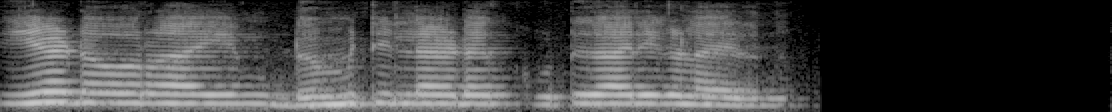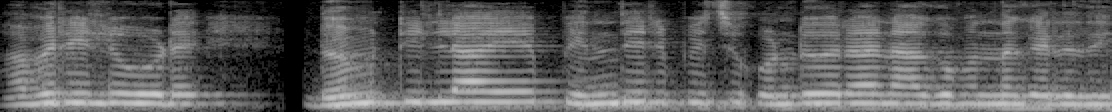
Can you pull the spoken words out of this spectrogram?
തിയഡോറായും ഡൊമിറ്റില്ലയുടെ കൂട്ടുകാരികളായിരുന്നു. അവരിലൂടെ ഡൊമിറ്റില്ലായെ പിന്തിരിപ്പിച്ച് കൊണ്ടുവരാനാകുമെന്ന് കരുതി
